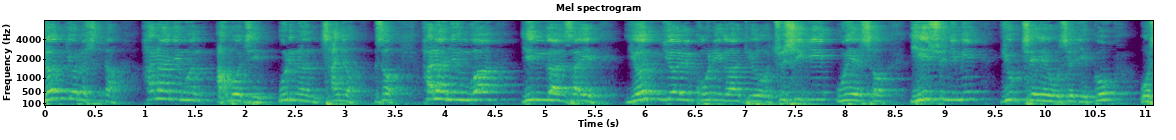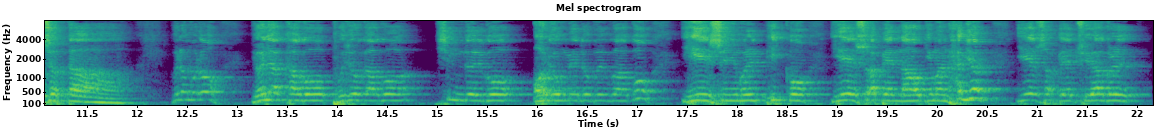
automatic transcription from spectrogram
연결하신다. 하나님은 아버지, 우리는 자녀. 그래서 하나님과 인간 사이 연결고리가 되어 주시기 위해서 예수님이 육체의 옷을 입고 오셨다. 그러므로 연약하고 부족하고 힘들고 어려움에도 불구하고 예수님을 믿고 예수 앞에 나오기만 하면 예수 앞에 죄악을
